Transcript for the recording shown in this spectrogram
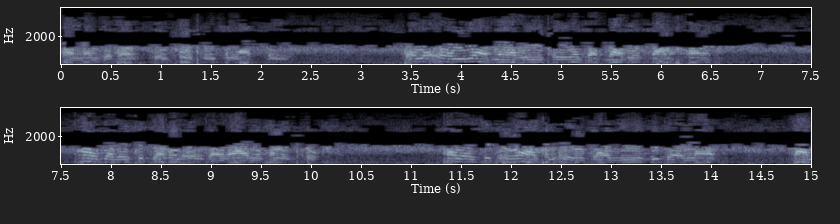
ท่านนั้นจะต้องเป็นผู้ถือฉลาดไปพอละเอิญยอดนารีเทวจับได้ด้วยสามครั้งถ้าจะไปคิดว่าคนอื่นใจร้ายมันก็ไม่ถูกถ้าเราคิดว่าคนอื่นใจดีที่เจะมาตาม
